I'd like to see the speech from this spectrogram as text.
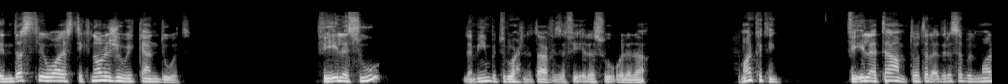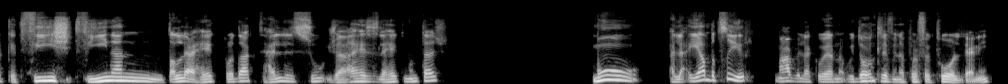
industry wise technology we can do it. في إلى سوق لمين بتروح لتعرف إذا في إلى سوق ولا لا؟ marketing في إلى TAM total addressable market في فينا نطلع هيك product هل السوق جاهز لهيك منتج مو هلأ أيام بتصير. ما بقول لك we don't live in perfect world يعني.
